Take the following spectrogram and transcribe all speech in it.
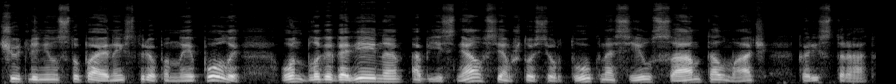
чуть ли не наступая на истрепанные полы, он благоговейно объяснял всем, что сюртук носил сам толмач Калистрат.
